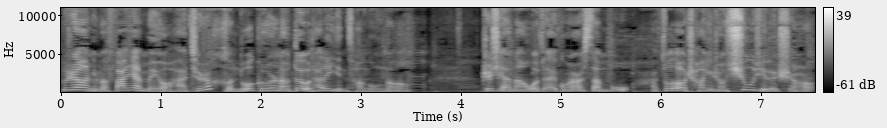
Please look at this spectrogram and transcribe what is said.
不知道你们发现没有哈？其实很多歌呢都有它的隐藏功能。之前呢，我在公园散步啊，坐到长椅上休息的时候，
